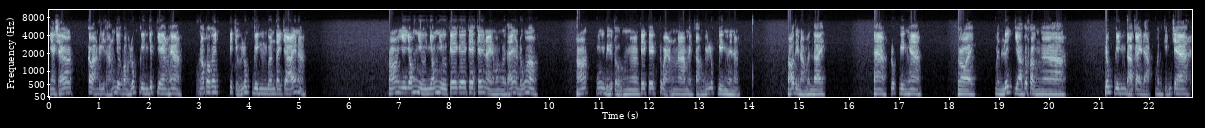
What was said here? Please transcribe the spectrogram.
Giang sẽ, các bạn đi thẳng vô phần login giúp Giang ha. Nó có cái cái chữ login bên tay trái nè. Nó giống như giống như cái cái cái cái này mọi người thấy là đúng không? Đó giống như biểu tượng ờ, cái cái cái bạn nam này cầm cái login này nè. Đó thì nằm bên đây. Ha login ha. Rồi mình click vào cái phần ờ, uh, login đã cài đặt mình kiểm tra.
